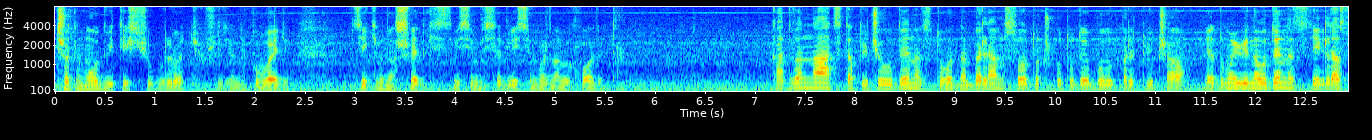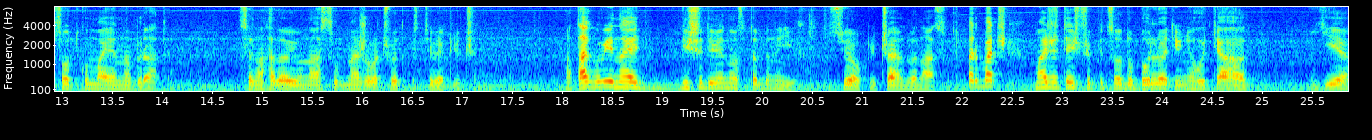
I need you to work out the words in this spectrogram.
Що там, о, 2000 оборотів, щось я не поведю. Скільки в нас швидкість? 88 можна виходити. К12, включив 11, от наберемо соточку, туди буду переключав. Я думаю, він на 11 якраз сотку має набрати. Це нагадую, у нас обмежувач швидкості виключений. А так би він навіть більше 90 би не їхав. Все, включаємо 12. Тепер бач, майже 1500 оборотів, в нього тяга є.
